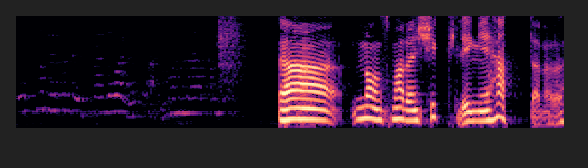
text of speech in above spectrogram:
Jag trodde det var du som hade dragit den. Men, Ja, någon som hade en kyckling i hatten eller?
